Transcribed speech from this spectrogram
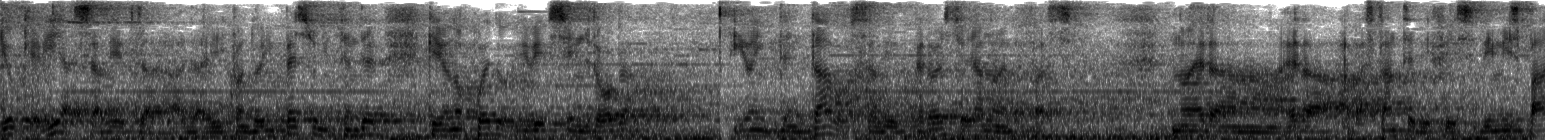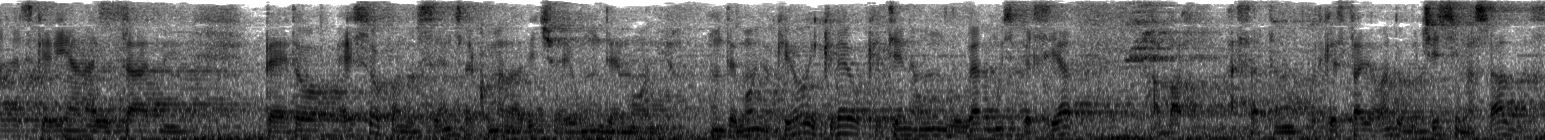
yo quería salir de, de ahí. Cuando empecé a entender que yo no puedo vivir sin droga, yo intentaba salir, pero esto ya no era fácil no era, era bastante difícil y mis padres querían ayudarme Pero eso cuando se entra, como lo ha dicho, es un demonio. Un demonio que hoy creo que tiene un lugar muy especial abajo a Satanás, porque está llevando muchísimas almas.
